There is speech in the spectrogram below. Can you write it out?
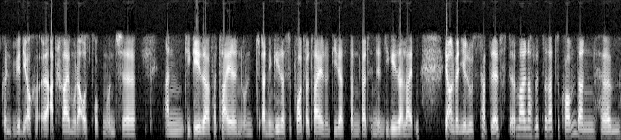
könnten wir die auch äh, abschreiben oder ausdrucken und äh, an die GESA verteilen und an den GESA Support verteilen und die das dann weiterhin in die GESA leiten. Ja, und wenn ihr Lust habt, selbst äh, mal nach Lützerath zu kommen, dann ähm,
